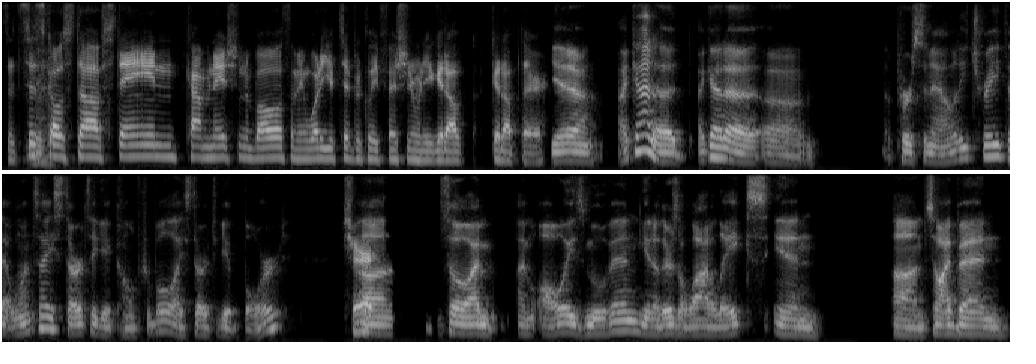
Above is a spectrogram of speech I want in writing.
Is it Yeah. Cisco stuff, stain, combination of both? I mean, what are you typically fishing when you get out get up there? Yeah, I got a I got a um a personality trait that once I start to get comfortable, I start to get bored. Sure. Uh, so I'm I'm always moving. You know, there's a lot of lakes in um so I've been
